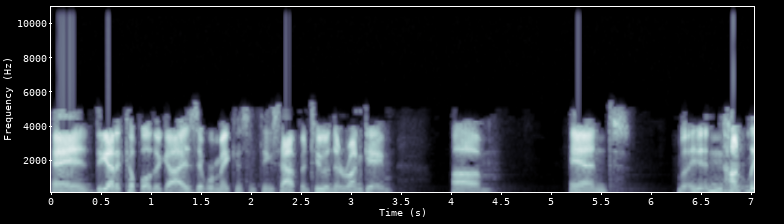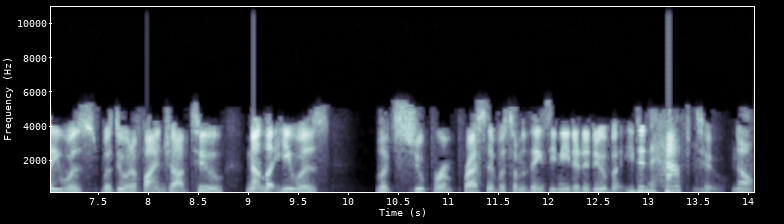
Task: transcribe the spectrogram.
And they got a couple other guys that were making some things happen too in their run game. Um, and and Huntley was was doing a fine job too. Not that he was looked super impressive with some of the things he needed to do, but he didn't have to. No,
